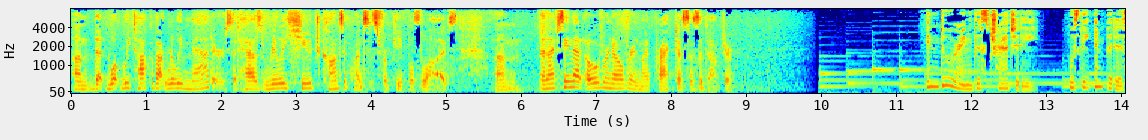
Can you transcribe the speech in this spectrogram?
um, that what we talk about really matters. It has really huge consequences for people's lives. Um, and I've seen that over and over in my practice as a doctor. Enduring this tragedy was the impetus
